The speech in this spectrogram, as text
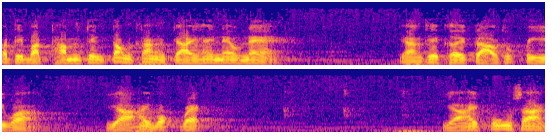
ปฏิบัติธรรมจึงต้องตั้งใจให้แน่วแน่ อย่างที่เคยกล่าวทุกปีว่า อย่าให้วกแวก อย่าให้ฟุ้งซ่าน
